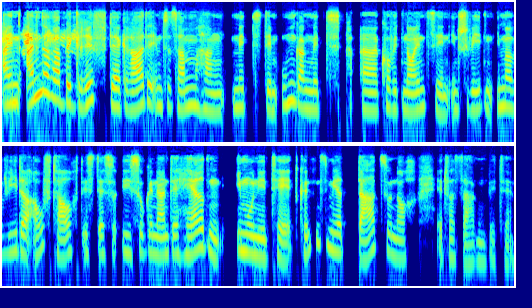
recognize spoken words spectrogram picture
Ein anderer Begriff, der gerade im Zusammenhang mit dem Umgang mit äh, Covid-19 in Schweden immer wieder auftaucht, ist die sogenannte Herdenimmunität. Könnten Sie mir dazu noch etwas sagen, bitte?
